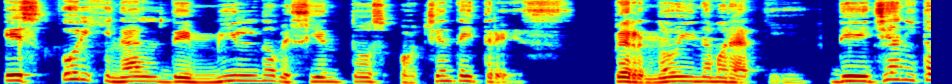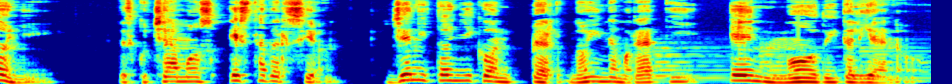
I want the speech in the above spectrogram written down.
es original de 1983, Per noi innamorati, de Gianni Togni. Escuchamos esta versión, Gianni Togni con Per noi innamorati en modo italiano.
